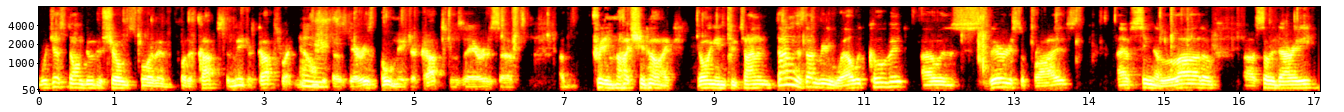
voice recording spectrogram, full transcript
we just don't do the shows for the for the cups, the major cups right now, mm. because there is no major cups because there is a, a, pretty much you know like going into Thailand. Thailand has done really well with COVID. I was very surprised. I've seen a lot of uh, solidarity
